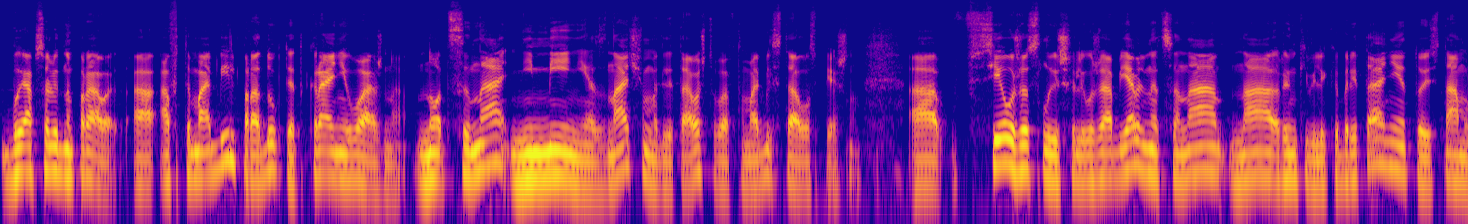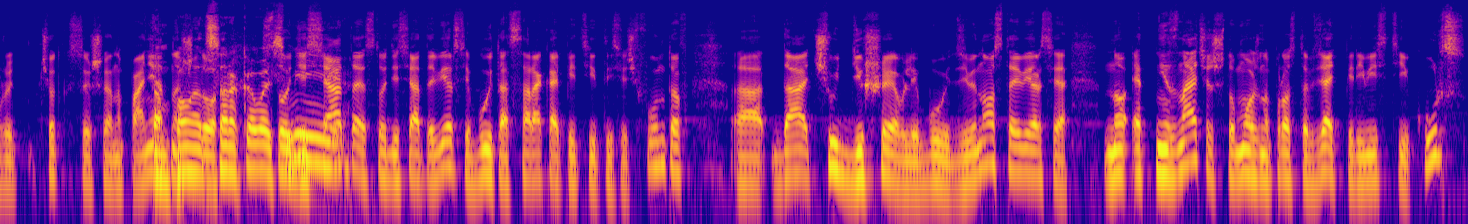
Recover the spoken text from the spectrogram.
вы абсолютно правы. А, Автомобиль, продукт — это крайне важно. Но цена не менее значима для того, чтобы автомобиль стал успешным. А, Все уже слышали, уже объявлена цена на рынке Великобритании. То есть там уже четко совершенно понятно, по-моему, что от 48 110 110 версия будет от 45 тысяч фунтов. А, Да, чуть дешевле будет 90 версия, но это не значит, что можно просто взять, перевести курс,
